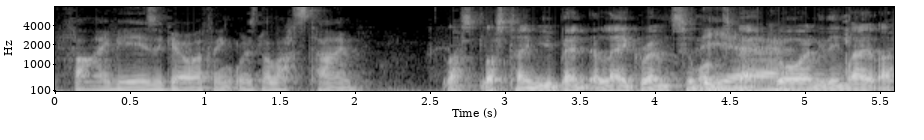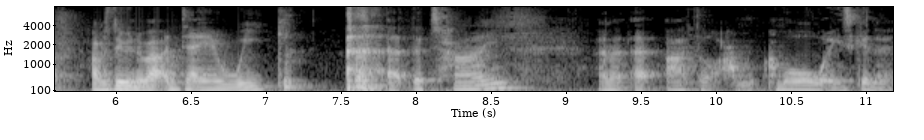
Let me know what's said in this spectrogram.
five years ago, I think, was the last time. Last last time you bent a leg round someone's Yeah. neck or anything like that. I was doing about a day a week at the time, and I, I thought I'm, I'm always going to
